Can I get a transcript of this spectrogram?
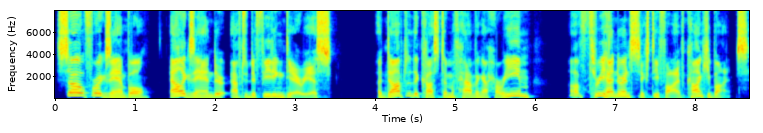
So, for example, Alexander, after defeating Darius, adopted the custom of having a harem of 365 concubines.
